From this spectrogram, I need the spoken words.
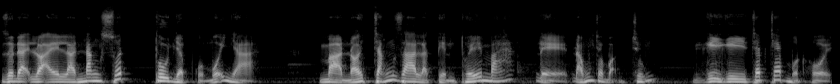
rồi đại loại là năng suất, thu nhập của mỗi nhà, mà nói trắng ra là tiền thuế má để đóng cho bọn chúng. Ghi ghi chép chép một hồi,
